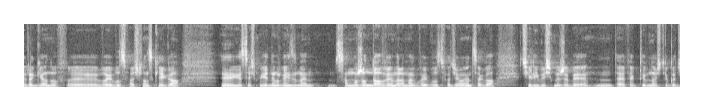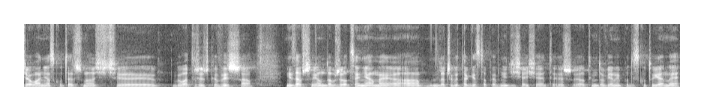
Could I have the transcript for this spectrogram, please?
y, regionów y, województwa śląskiego. Y, Jesteśmy jednym organizmem samorządowym w ramach województwa działającego. Chcielibyśmy, żeby mm, ta efektywność tego działania, skuteczność y, była troszeczkę wyższa. Nie zawsze ją dobrze oceniamy, a dlaczego tak jest, to pewnie dzisiaj się też o tym dowiemy podyskutujemy.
